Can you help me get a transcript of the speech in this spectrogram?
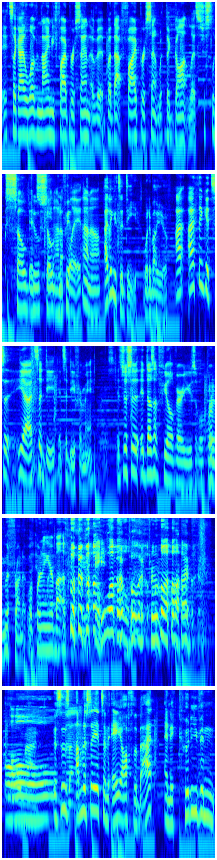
it's like I love 95% of it, but that 5% with the gauntlets just looks so goofy so out of goofy. I don't know. I think it's a D. What about you? I, I think it's a yeah, it's a D. It's a D for me. It's just a, it doesn't feel very usable. Put it in the front of We're it. putting your butt. Whoa, bulletproof Whoa. Oh. Oh, This is. I'm gonna say it's an A off the bat, and it could even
